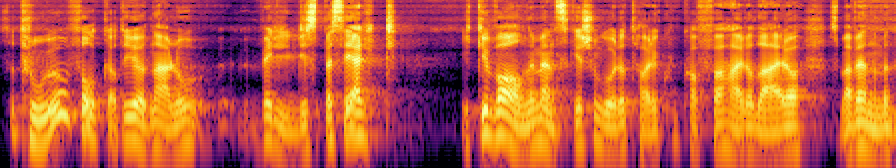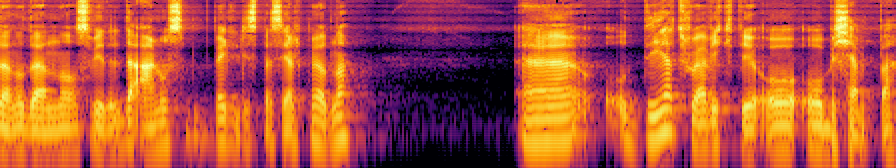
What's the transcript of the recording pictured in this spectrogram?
så tror jo folk at jødene er noe veldig spesielt. Ikke vanlige mennesker som går og tar en kopp kaffe her og der, og som er venner med den og den osv. Det er noe veldig spesielt med jødene. Eh, og det tror jeg er viktig å, å, bekjempe.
